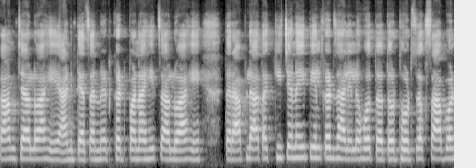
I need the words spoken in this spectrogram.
काम चालू आहे आणि त्याचा नटखटपणाही चालू आहे. तर आपलं आता किचनही तेलकट झालेलं होतं. तर थोडंसं साबण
